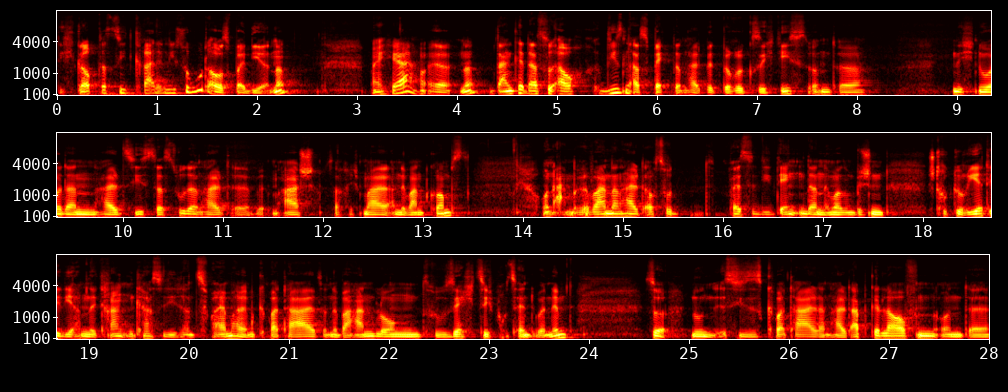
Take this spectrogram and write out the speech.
ich glaube, das sieht gerade nicht so gut aus bei dir, ne? Ich, ja, äh, ne? danke, dass du auch diesen Aspekt dann halt mit berücksichtigst und äh, nicht nur dann halt siehst, dass du dann halt äh, mit dem Arsch, sag ich mal, an die Wand kommst. Und andere waren dann halt auch so, weißt du, die denken dann immer so ein bisschen strukturierte, die haben eine Krankenkasse, die dann zweimal im Quartal so eine Behandlung zu 60 Prozent übernimmt. So, nun ist dieses Quartal dann halt abgelaufen und äh,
